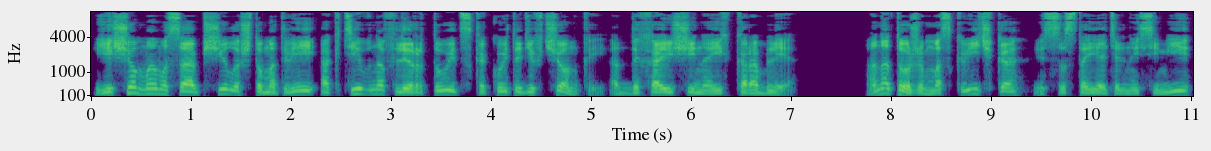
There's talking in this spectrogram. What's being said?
Еще мама сообщила, что Матвей активно флиртует с какой-то девчонкой, отдыхающей на их корабле. Она тоже москвичка, из состоятельной семьи,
